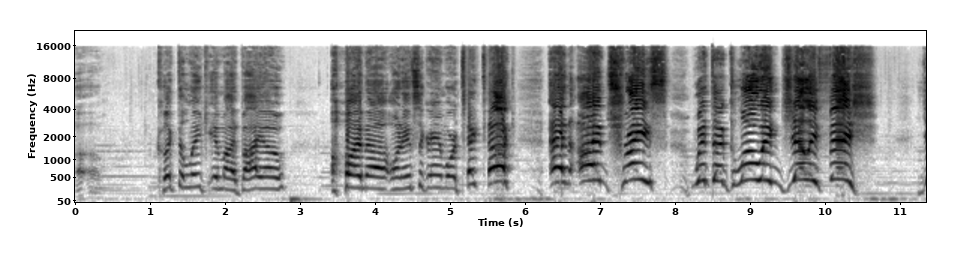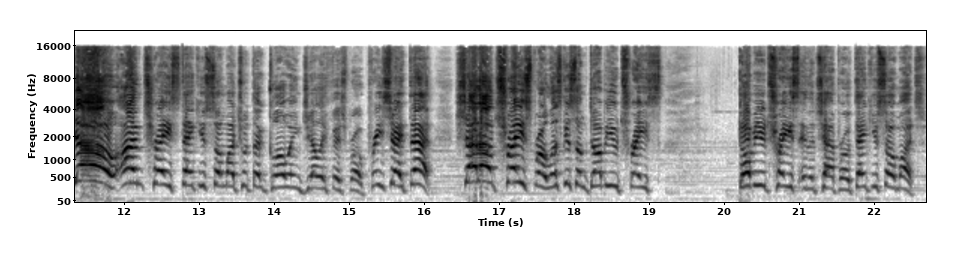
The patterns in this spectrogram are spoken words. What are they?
Uh-oh. Click the link in my bio on, uh, on Instagram or TikTok. And I'm Trace with the glowing jellyfish. Yo, I'm Trace. Thank you so much with the glowing jellyfish, bro. Appreciate that. Shout out Trace, bro. Let's get some W Trace. W Trace in the chat, bro. Thank you so much.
